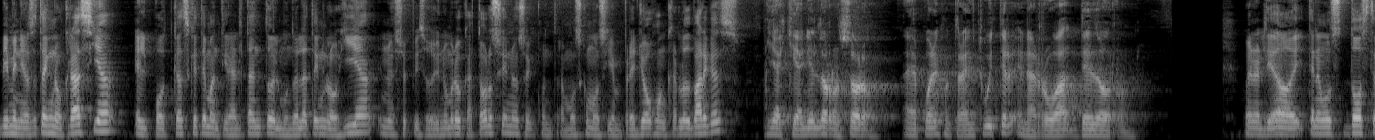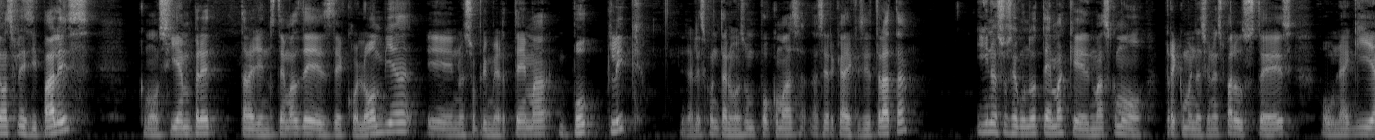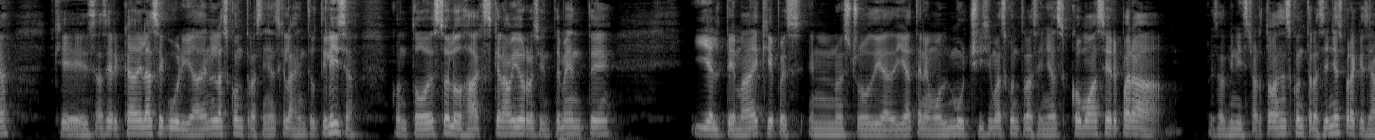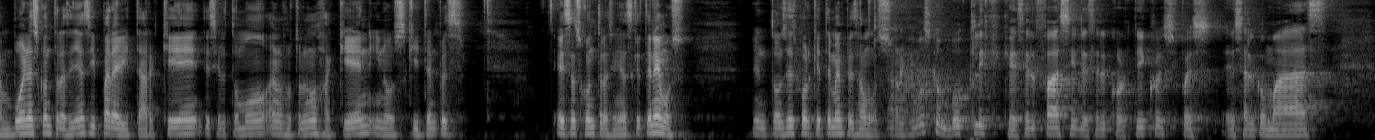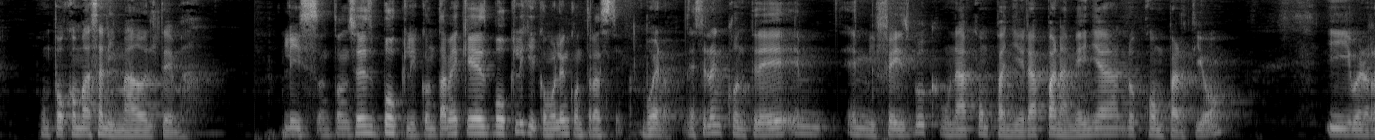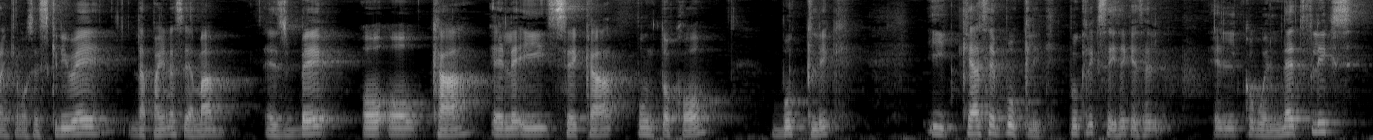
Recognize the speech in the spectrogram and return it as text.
Bienvenidos a Tecnocracia, el podcast que te mantiene al tanto del mundo de la tecnología. En nuestro episodio número 14 nos encontramos como siempre yo, Juan Carlos Vargas. Y aquí Daniel Dorronsoro. Me pueden encontrar en Twitter en arroba de Dorron. Bueno, el día de hoy tenemos dos temas principales. Como siempre, trayendo temas desde Colombia. Eh, nuestro primer tema, BookClick. Ya les contaremos un poco más acerca de qué se trata. Y nuestro segundo tema, que es más como recomendaciones para ustedes o una guía que es acerca de la seguridad en las contraseñas que la gente utiliza. Con todo esto de los hacks que han habido recientemente y el tema de que pues en nuestro día a día tenemos muchísimas contraseñas, cómo hacer para pues, administrar todas esas contraseñas para que sean buenas contraseñas y para evitar que de cierto modo a nosotros nos hackeen y nos quiten pues esas contraseñas que tenemos. Entonces, ¿por qué tema empezamos? Arranquemos con BookClick, que es el fácil, es el cortico, y pues es algo más, un poco más animado el tema. Listo, entonces Bookly, contame qué es Bookly y cómo lo encontraste. Bueno, este lo encontré en, mi Facebook, una compañera panameña lo compartió y bueno, arranquemos, escribe, la página se llama, es b o o k l i c k.co, Bookclick. ¿Y qué hace Bookclick? Bookclick se dice que es el, el como el Netflix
